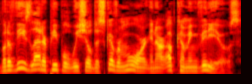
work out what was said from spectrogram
But of these latter people we shall discover more in our upcoming videos.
